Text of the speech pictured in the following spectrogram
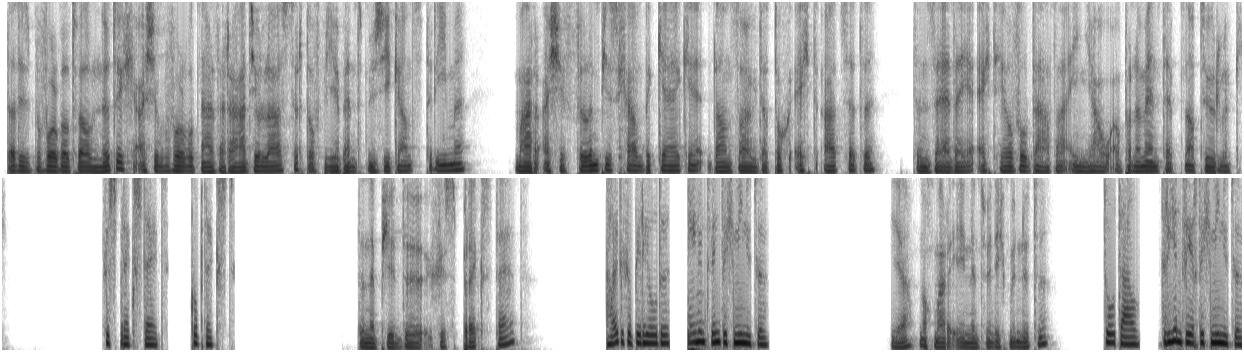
Dat is bijvoorbeeld wel nuttig als je bijvoorbeeld naar de radio luistert of je bent muziek aan het streamen. Maar als je filmpjes gaat bekijken, dan zou ik dat toch echt uitzetten, tenzij dat je echt heel veel data in jouw abonnement hebt natuurlijk. Gesprekstijd, koptekst. Dan heb je de gesprekstijd. Huidige periode, 21 minuten. Ja, nog maar 21 minuten. Totaal, 43 minuten.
